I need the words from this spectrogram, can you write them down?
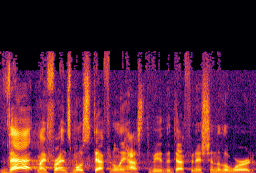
That, my friends, most definitely has to be the definition of the word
